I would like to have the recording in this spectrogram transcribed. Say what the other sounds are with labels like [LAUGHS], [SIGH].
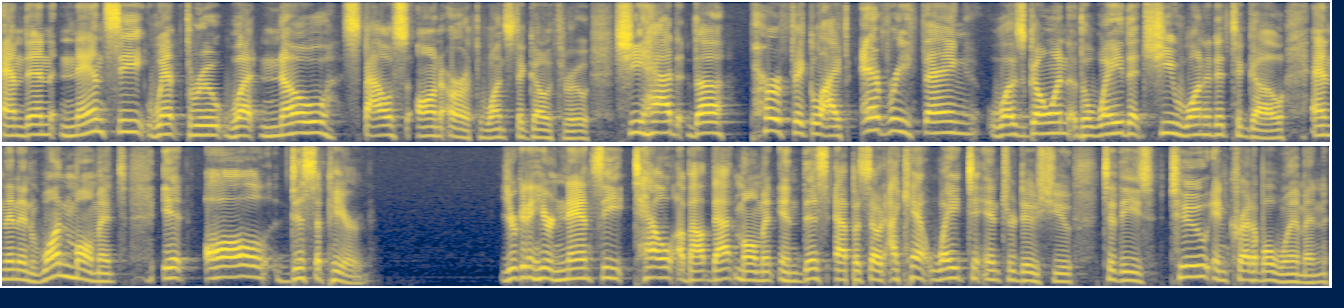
And then Nancy went through what no spouse on earth wants to go through. She had the perfect life. Everything was going the way that she wanted it to go. And then in one moment, it all disappeared. You're going to hear Nancy tell about that moment in this episode. I can't wait to introduce you to these two incredible women,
